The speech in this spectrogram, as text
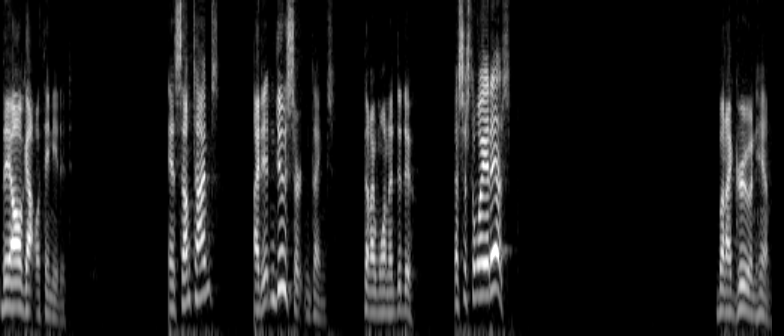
They all got what they needed. And sometimes I didn't do certain things that I wanted to do. That's just the way it is. But I grew in Him.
